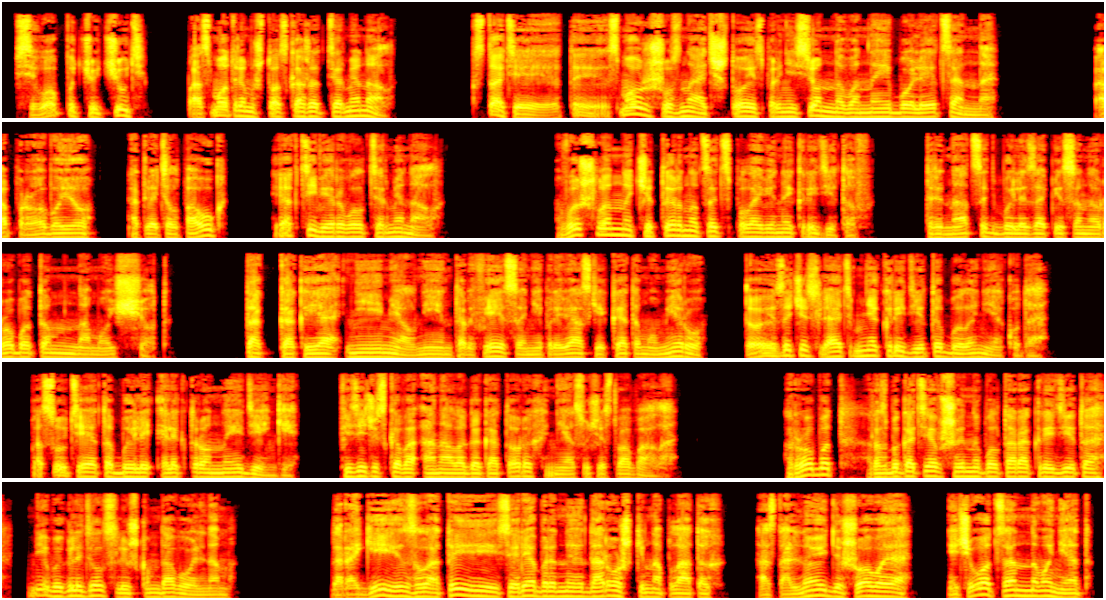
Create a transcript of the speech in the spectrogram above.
«Всего по чуть-чуть. Посмотрим, что скажет терминал. Кстати, ты сможешь узнать, что из принесенного наиболее ценно?» «Попробую», — ответил паук и активировал терминал. Вышло на четырнадцать с половиной кредитов. 13 были записаны роботом на мой счет. Так как я не имел ни интерфейса, ни привязки к этому миру, то и зачислять мне кредиты было некуда. По сути, это были электронные деньги, физического аналога которых не существовало. Робот, разбогатевший на полтора кредита, не выглядел слишком довольным. «Дорогие золотые и серебряные дорожки на платах, остальное дешевое, ничего ценного нет».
